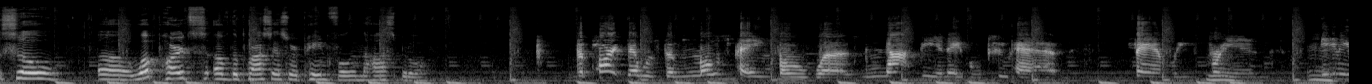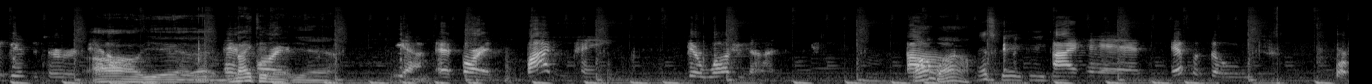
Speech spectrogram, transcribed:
So, uh, what parts of the process were painful in the hospital? the part that was the most painful was not being able to have family, mm. friends, mm. any visitors. Oh yeah, that, nineteen. As, yeah. Yeah, as far as body pain, there was none. Oh um, wow, that's great, great. I had episodes for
